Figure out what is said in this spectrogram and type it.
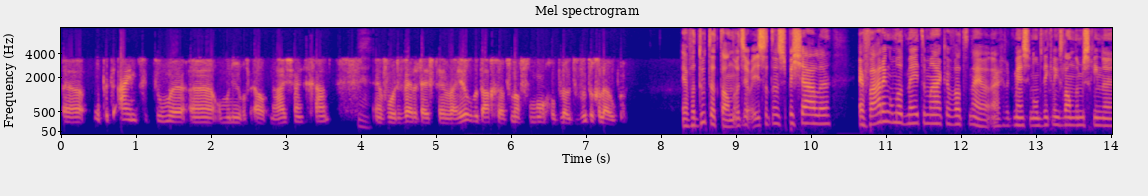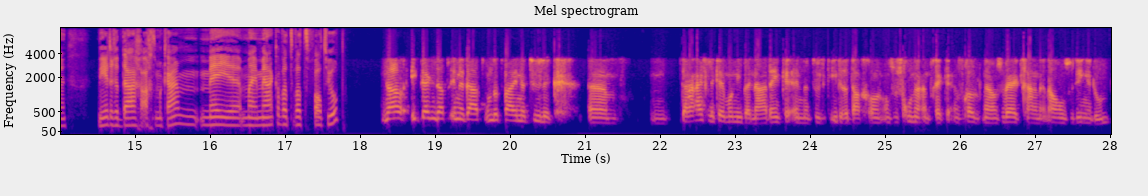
uh, op het eind toen we om een uur of elf naar huis zijn gegaan. Ja. En voor de verdere rest hebben wij heel de dag vanaf vanmorgen op blote voeten gelopen. Ja, wat doet dat dan? Is dat een speciale ervaring om dat mee te maken... wat nou ja, eigenlijk mensen in ontwikkelingslanden misschien meerdere dagen achter elkaar mee, mee maken? Wat, wat valt u op? Nou, ik denk dat inderdaad, omdat wij natuurlijk um, daar eigenlijk helemaal niet bij nadenken... en natuurlijk iedere dag gewoon onze schoenen aantrekken... en vrolijk naar ons werk gaan en al onze dingen doen...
